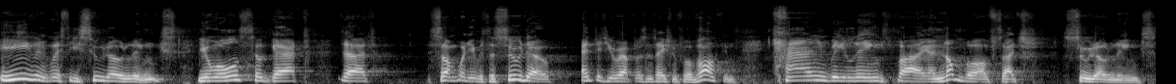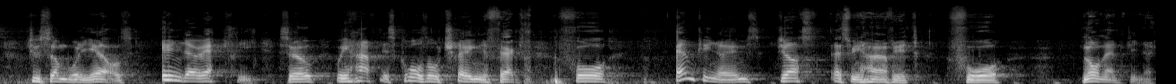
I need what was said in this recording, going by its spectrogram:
even with these pseudo links, you also get that somebody with a pseudo entity representation for Vulcan can be linked by a number of such pseudo links to somebody else indirectly. So we have this causal chain effect for empty names just as we have it for non empty names.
